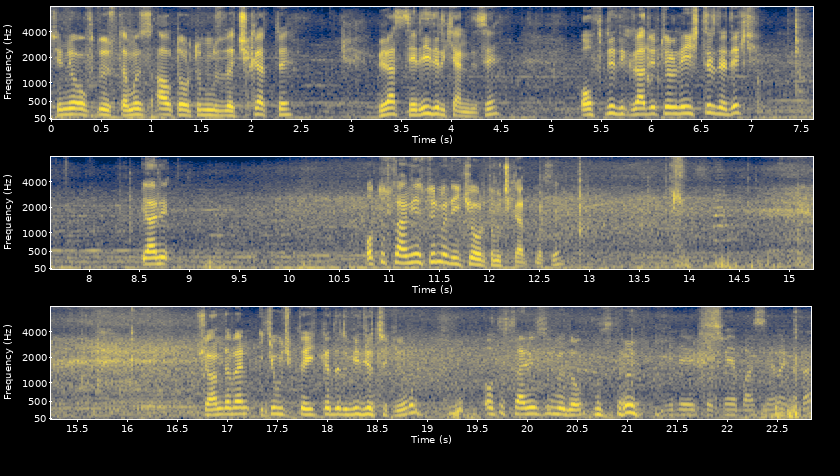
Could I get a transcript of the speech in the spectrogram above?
Şimdi Oflu ustamız alt hortumumuzu da çıkarttı. Biraz seridir kendisi. Of dedik radyatörü değiştir dedik. Yani 30 saniye sürmedi iki hortumu çıkartması. Şu anda ben iki buçuk dakikadır video çekiyorum. 30 saniye sürmedi o ustanın. Videoyu çekmeye başlayana kadar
